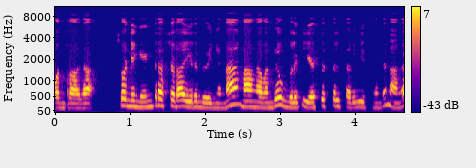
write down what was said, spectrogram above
பண்றாங்க. ஸோ நீங்க இன்ட்ரெஸ்டடா இருந்தீங்கன்னா நாங்க வந்து உங்களுக்கு எஸ்எஸ்எல் சர்வீஸ் வந்து நாங்க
